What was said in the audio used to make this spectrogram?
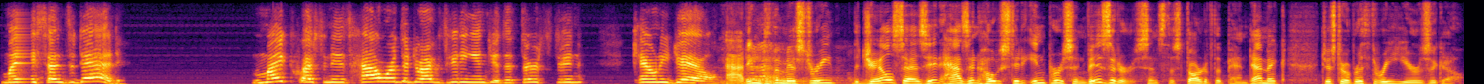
my son's dead. My question is how are the drugs getting into the Thurston County Jail? Adding to the mystery, the jail says it hasn't hosted in person visitors since the start of the pandemic just over three years ago.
